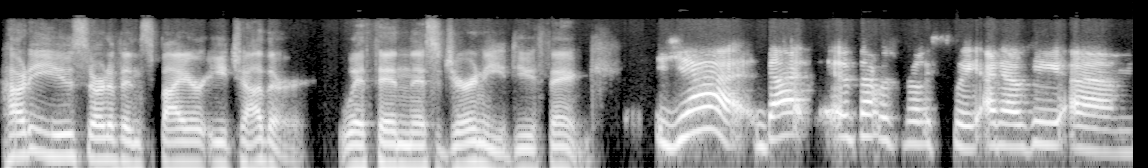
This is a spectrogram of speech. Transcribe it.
How do you sort of inspire each other within this journey, do you think? Yeah, that that was really sweet. I know he um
